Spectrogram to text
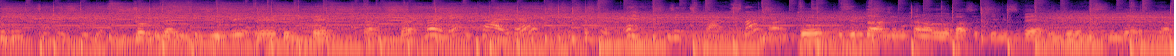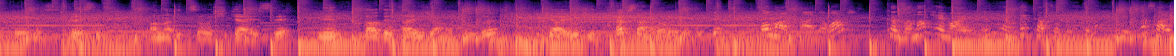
bu bir. Çok güzel iki cildi e, birlikte çıkarmışlar. Böyle iki ayrı cilt çıkarmışlar. Yani bu bizim daha önce bu kanalda da bahsettiğimiz ve incelemesini de yaptığımız klasik ana iç savaş hikayesinin daha detaylıca anlatıldığı iki ayrı cilt. Kaç tane var orada peki? 10 tane var. Kazanan hem Ironman'in hem de Amerika'nın cildine sahip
